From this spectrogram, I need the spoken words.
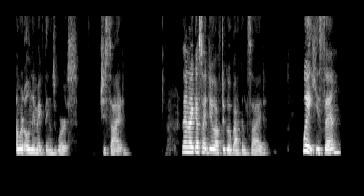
and would only make things worse. She sighed. Then I guess I do have to go back inside. Wait, he said.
